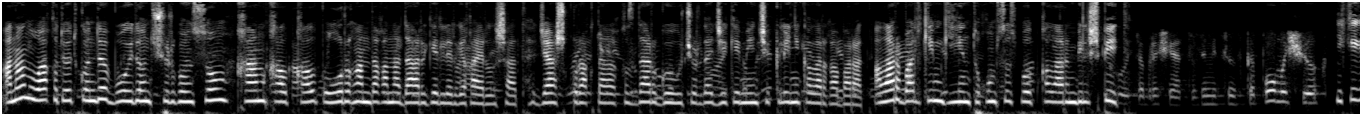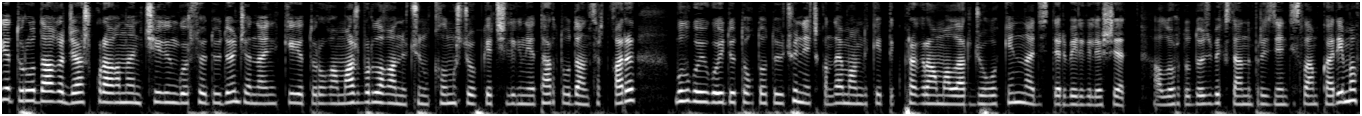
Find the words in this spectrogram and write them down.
Анан убакыт өткөндө бойдон түшүргөн соң кан калып калып ооруганда гана дарыгерлерге кайрылышат. Жаш курактагы кыздар көп учурда жеке менчик клиникаларга барат. Алар балким кийин тукумсуз болуп калаарын билишпейт. Обращаться за медицинской помощью никеге туруудагы жаш курагынан чегин көрсөтүүдөн жана никеге турууга мажбурлаган үчүн кылмыш жоопкерчилигине тартуудан сырткары бул көйгөйдү токтотуу үчүн эч кандай мамлекеттик программалар жок экенин адистер белгилешет. Ал ортодо өзбекстандын президенти ислам каримов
